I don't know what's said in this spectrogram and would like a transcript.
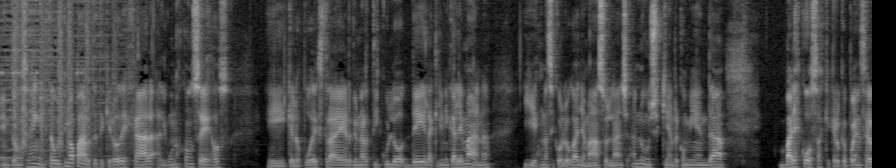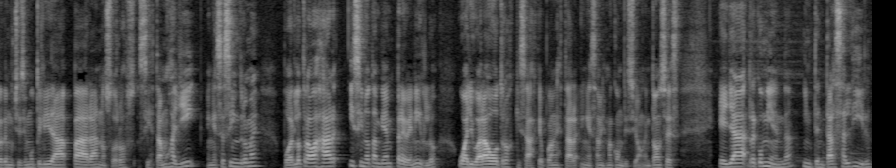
Entonces en esta última parte te quiero dejar algunos consejos eh, que lo pude extraer de un artículo de la clínica alemana y es una psicóloga llamada Solange Anush quien recomienda varias cosas que creo que pueden ser de muchísima utilidad para nosotros si estamos allí en ese síndrome poderlo trabajar y si no también prevenirlo o ayudar a otros quizás que puedan estar en esa misma condición. Entonces ella recomienda intentar salir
